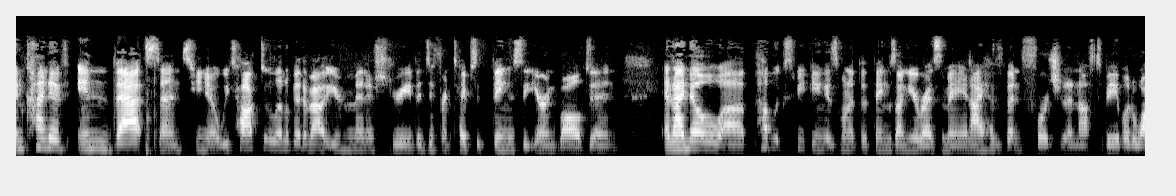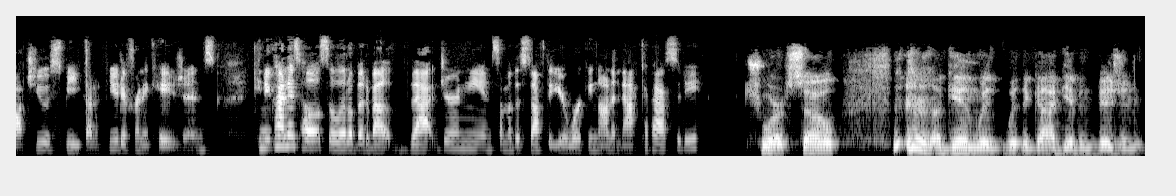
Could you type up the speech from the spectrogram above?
And kind of in that sense, you know, we talked a little bit about your ministry, the different types of things that you're involved in and I know uh, public speaking is one of the things on your resume, and I have been fortunate enough to be able to watch you speak on a few different occasions. Can you kind of tell us a little bit about that journey and some of the stuff that you're working on in that capacity? Sure. So, again, with with the God given vision,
